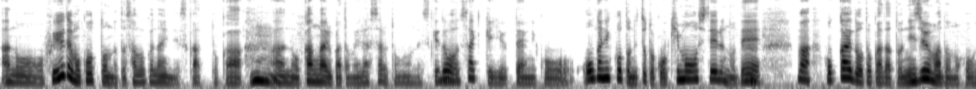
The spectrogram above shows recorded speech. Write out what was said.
あの冬でもコットンだと寒くないんですかとか、うん。あの考える方もいらっしゃると思うんですけど、うん。さっき言ったようにこうオーガニックコットンでちょっとこう起毛しているので、まあ北海道とかだと二重窓の方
